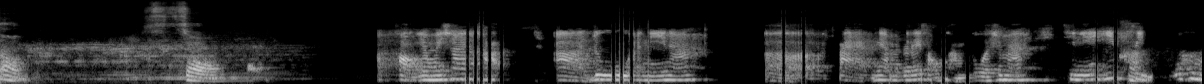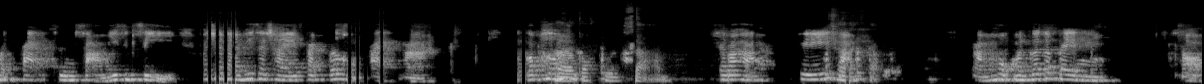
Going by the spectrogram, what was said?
ตอบสองสองยังไม่ใช่ค่ะ อ่า ดูอันนี้นะ เอ่อแปดเนี่ยมันจะได้สองสามตัวใช่ไหมทีนี้ยี่สิบสี่ก็คือเหมือนแปดคูณสามยี่สิบสี่เพราะฉะนั้นพี่จะใช้แฟกเตอร์ของแปดมา แล้วก็เพิ่มค่ะแล้วก็คูณสามใช่ป่ะคะทีนี้ใช่สามค่ะสามหกมันก็จะเป็นสอง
